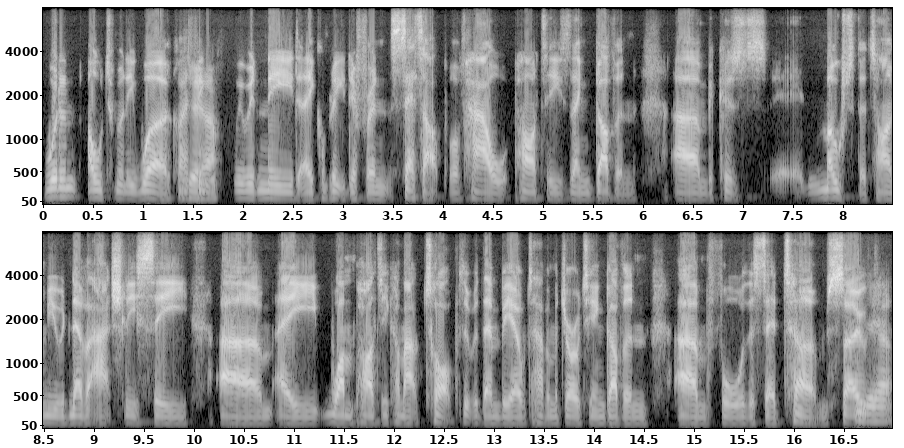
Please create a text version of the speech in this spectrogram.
wouldn't ultimately work. I Yeah. think we would need a completely different setup of how parties then govern, um, because eh, most of the time you would never actually see um, a one party come out top that would then be able to have a majority and govern um, for the said term. So Yeah.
